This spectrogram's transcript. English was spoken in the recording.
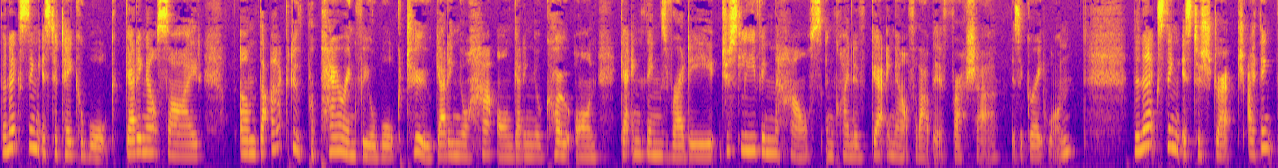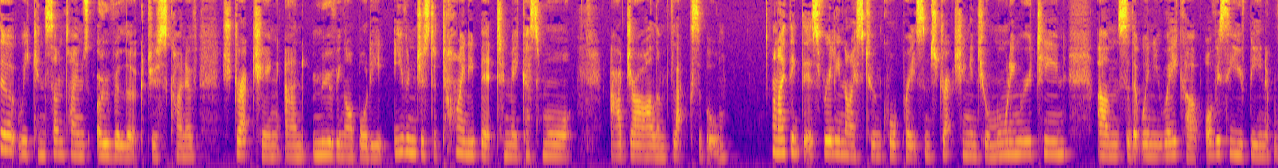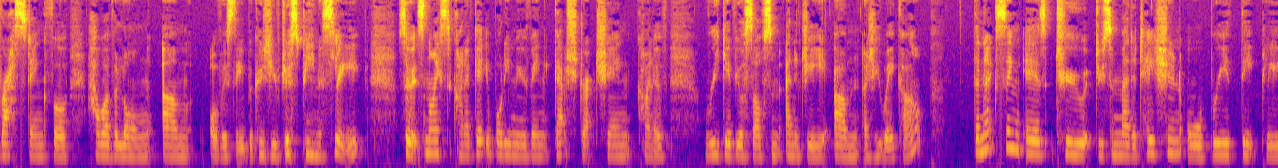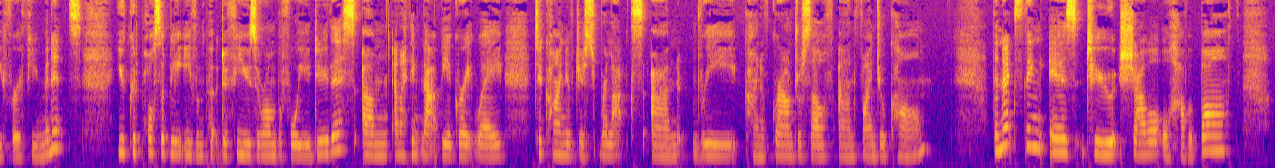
The next thing is to take a walk, getting outside. Um, the act of preparing for your walk too, getting your hat on, getting your coat on, getting things ready, just leaving the house and kind of getting out for that bit of fresh air is a great one. The next thing is to stretch. I think that we can sometimes overlook just kind of stretching and moving our body even just a tiny bit to make us more agile and flexible. And I think that it's really nice to incorporate some stretching into your morning routine um, so that when you wake up, obviously you've been resting for however long, um, obviously, because you've just been asleep. So it's nice to kind of get your body moving, get stretching, kind of re give yourself some energy um, as you wake up. The next thing is to do some meditation or breathe deeply for a few minutes. You could possibly even put a diffuser on before you do this, um, and I think that would be a great way to kind of just relax and re kind of ground yourself and find your calm. The next thing is to shower or have a bath.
